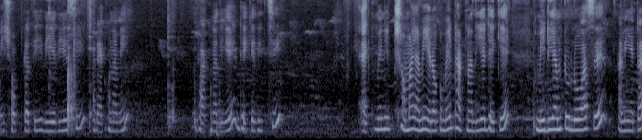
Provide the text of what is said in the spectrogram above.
আমি সবটাতেই দিয়ে দিয়েছি। আর এখন আমি ঢাকনা দিয়ে ঢেকে দিচ্ছি। এক মিনিট সময় আমি এরকমের ঢাকনা দিয়ে ঢেকে মিডিয়াম টু লো আছে, আমি এটা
